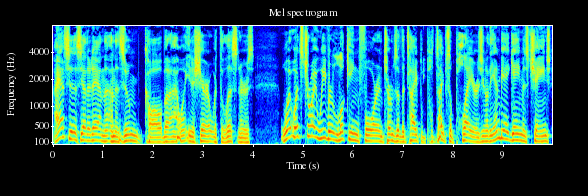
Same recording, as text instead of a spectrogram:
I asked you this the other day on the on the Zoom call, but I want you to share it with the listeners. What, what's Troy Weaver looking for in terms of the type of types of players? You know, the NBA game has changed.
